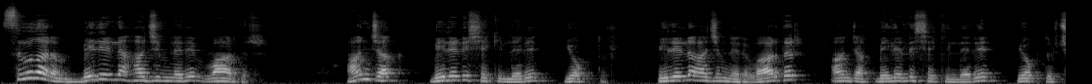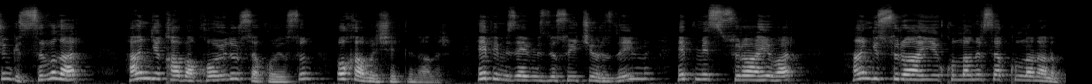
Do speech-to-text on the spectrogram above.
Sıvıların belirli hacimleri vardır. Ancak belirli şekilleri yoktur. Belirli hacimleri vardır ancak belirli şekilleri yoktur. Çünkü sıvılar hangi kaba koyulursa koyulsun o kabın şeklini alır. Hepimiz evimizde su içiyoruz değil mi? Hepimiz sürahi var. Hangi sürahiyi kullanırsak kullanalım.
